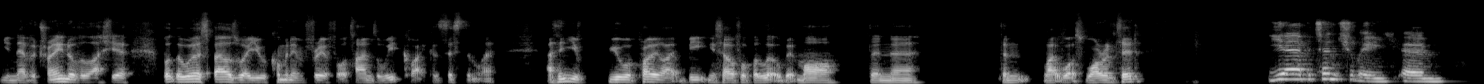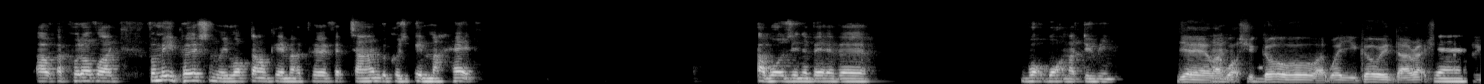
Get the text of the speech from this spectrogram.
you never trained over the last year, but there were spells where you were coming in three or four times a week quite consistently. I think you you were probably like beating yourself up a little bit more than uh, than like what's warranted. Yeah, potentially. Um, I, I could have like for me personally, lockdown came at a perfect time because in my head, I was in a bit of a what what am I doing? Yeah, like Um, what's your goal? Like where you going? Direction. Yeah,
